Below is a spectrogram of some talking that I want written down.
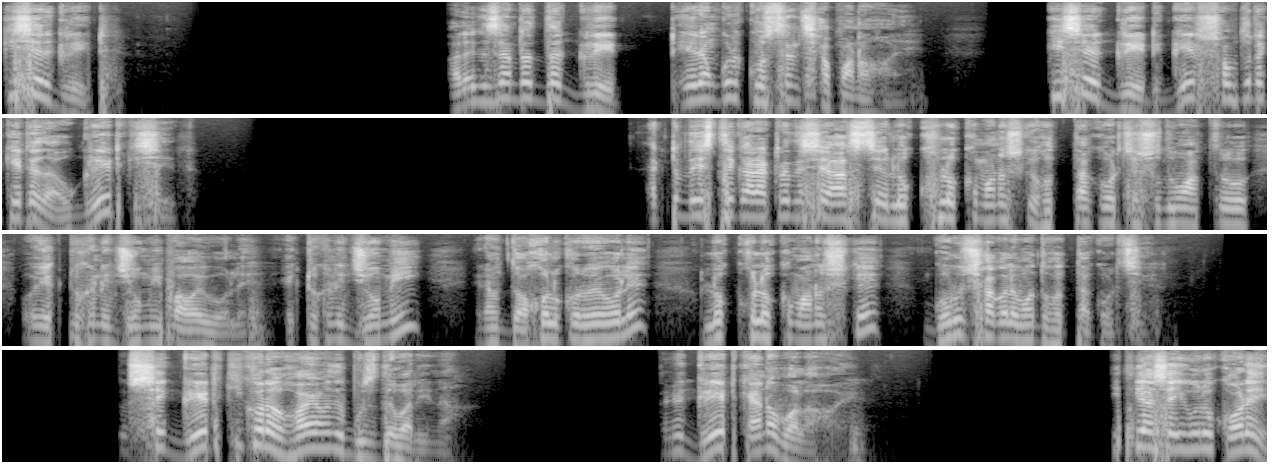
কিসের গ্রেট? আলেকজান্ডার দ্য গ্রেট এরকম করে কোশ্চেন ছাপানো হয়। কিসের গ্রেট? গ্রেট শব্দটা কেটে দাও। গ্রেট কিসের? একটা দেশ থেকে আরেকটা দেশে আসছে, লক্ষ লক্ষ মানুষকে হত্যা করছে, শুধুমাত্র ওই একটুখানি জমি পাবে বলে। একটুখানি জমি এরকম দখল করবে বলে লক্ষ লক্ষ মানুষকে গরু, ছাগলের মতো হত্যা করছে। সে গ্রেট কি করে হয় আমাদের বুঝতে পারি না। তাকে গ্রেট কেন বলা হয়? ইতিহাস এইগুলো করে।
